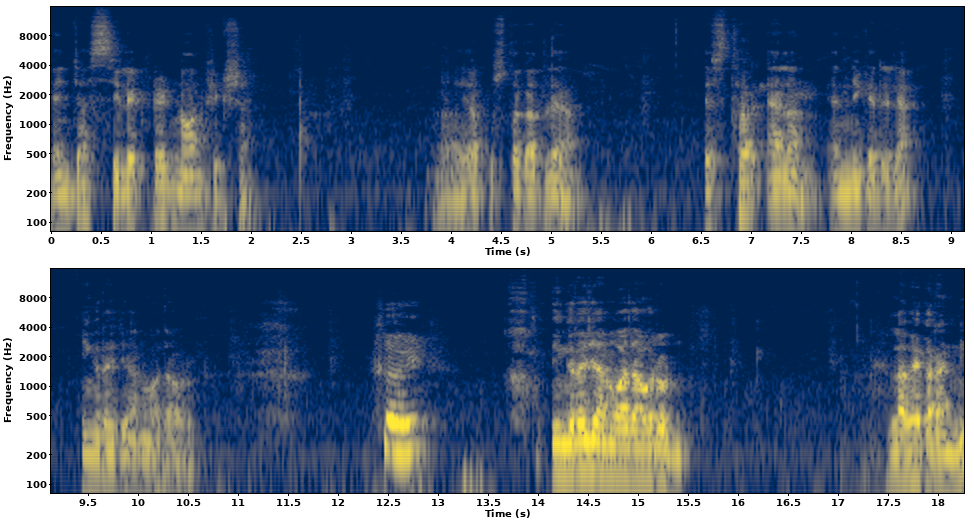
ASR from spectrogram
यांच्या सिलेक्टेड नॉन फिक्शन या पुस्तकातल्या एस्थर ॲलन यांनी केलेल्या इंग्रजी अनुवादावरून. इंग्रजी अनुवादावरून लव्हेकरांनी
